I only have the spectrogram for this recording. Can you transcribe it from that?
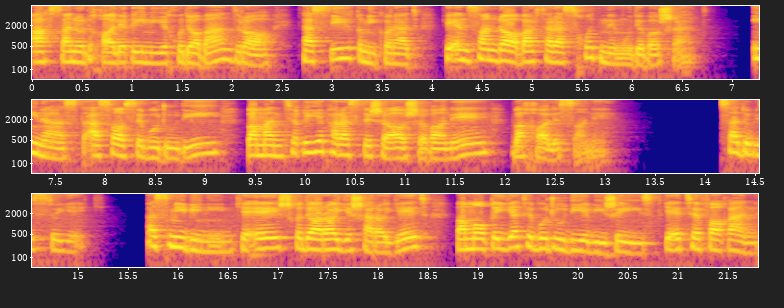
احسن الخالقینی خداوند را تصدیق می کند که انسان را برتر از خود نموده باشد. این است اساس وجودی و منطقی پرستش عاشقانه و خالصانه. 121 پس می‌بینیم که عشق دارای شرایط و موقعیت وجودی ویژه است که اتفاقا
